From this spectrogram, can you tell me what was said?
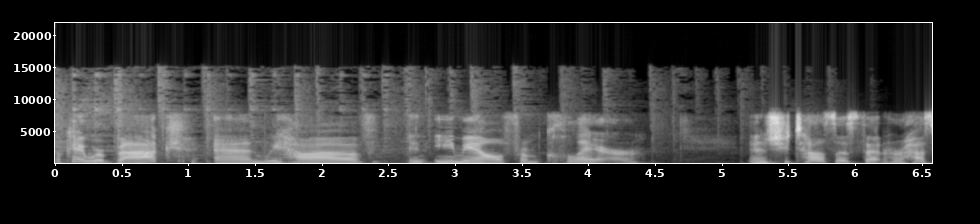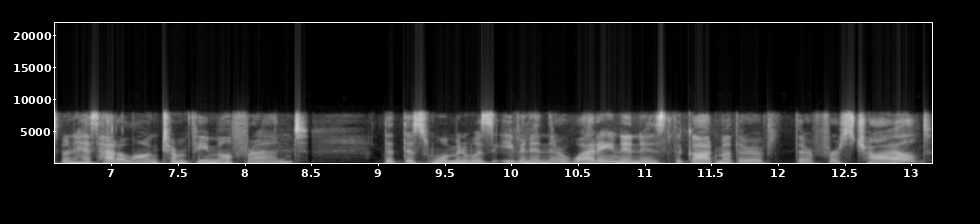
Okay, we're back, and we have an email from Claire. And she tells us that her husband has had a long term female friend, that this woman was even in their wedding and is the godmother of their first child.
